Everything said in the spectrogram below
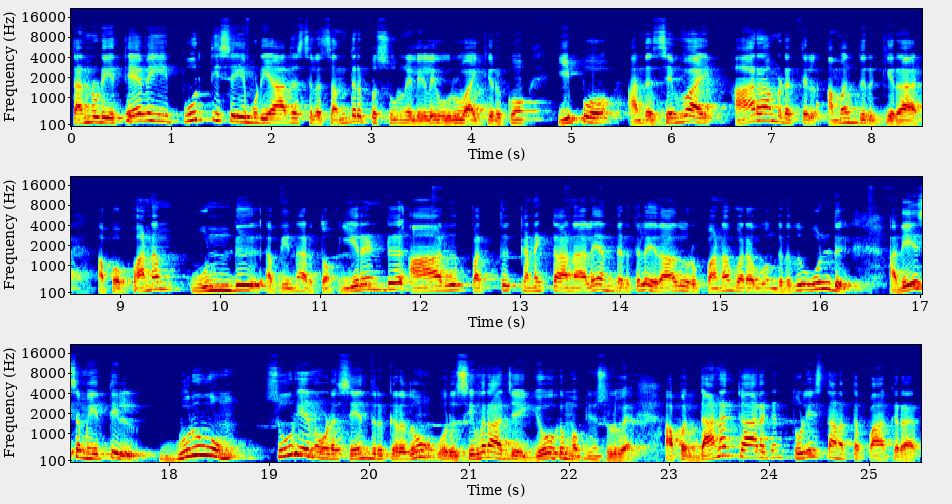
தன்னுடைய தேவையை பூர்த்தி செய்ய முடியாத சில சந்தர்ப்ப சூழ்நிலைகளை உருவாக்கியிருக்கும். இப்போ அந்த செவ்வாய் ஆறாம் இடத்தில் அமர்ந்திருக்கிறார். அப்போ பணம் உண்டு அப்படின்னு அர்த்தம். இரண்டு ஆறு பத்து கனெக்ட் ஆனாலே அந்த இடத்துல ஏதாவது ஒரு பண வரவுங்கிறது உண்டு. அதே சமயத்தில் குருவும் சூரியனோட சேர்ந்திருக்கிறதும் ஒரு சிவராஜ யோகம் அப்படின்னு சொல்லுவேன். அப்போ தனக்காரகன் தொழில்ஸ்தானத்தை பார்க்குறார்.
